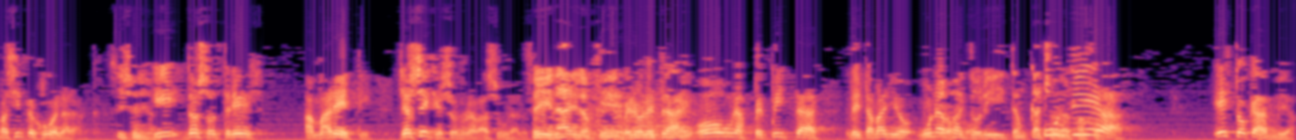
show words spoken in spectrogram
vasito de jugo de naranja. Sí, señor. Y dos o tres amaretti. Ya sé que son una basura, los Sí, nadie los quiere. pero le traen. O unas pepitas de tamaño Una microscopio. facturita, un cacho Un día esto cambia.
